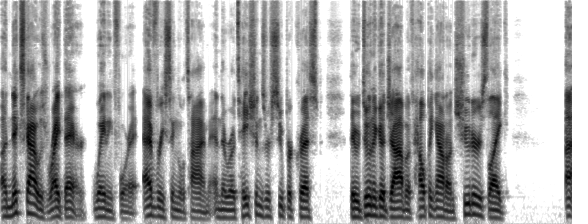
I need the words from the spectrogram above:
a Knicks guy was right there waiting for it every single time. And the rotations were super crisp. They were doing a good job of helping out on shooters. Like, uh,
